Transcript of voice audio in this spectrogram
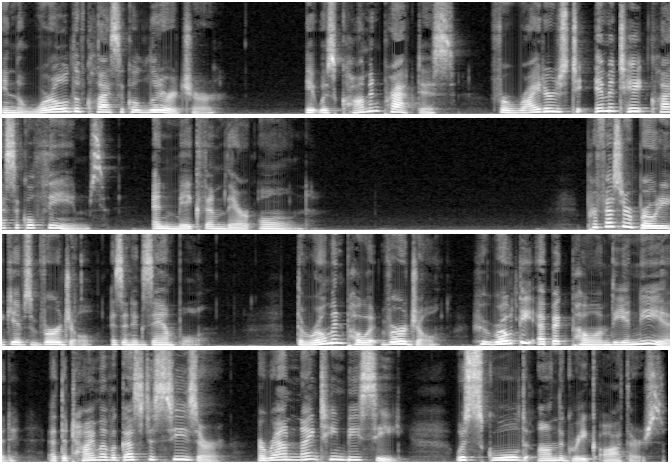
In the world of classical literature, it was common practice for writers to imitate classical themes and make them their own. Professor Brodie gives Virgil as an example. The Roman poet Virgil, who wrote the epic poem the Aeneid at the time of Augustus Caesar around 19 BC, was schooled on the Greek authors.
